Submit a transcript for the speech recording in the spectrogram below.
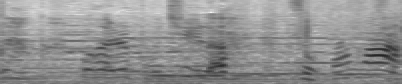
夏，我还是不去了。走吧，妈。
